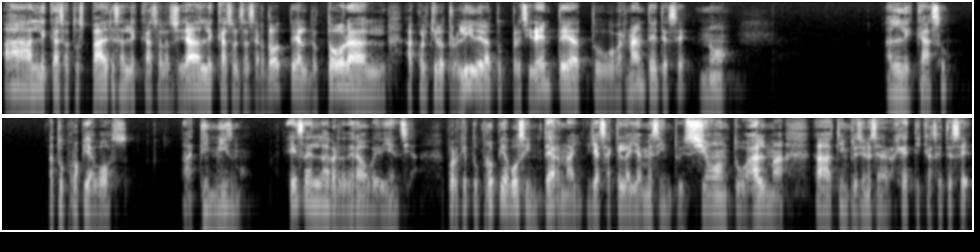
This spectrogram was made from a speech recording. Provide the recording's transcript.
ah, hazle caso a tus padres, hazle caso a la sociedad, hazle caso al sacerdote, al doctor, al, a cualquier otro líder, a tu presidente, a tu gobernante, etc. No. Hazle caso a tu propia voz, a ti mismo. Esa es la verdadera obediencia. Porque tu propia voz interna, ya sea que la llames intuición, tu alma, a ah, impresiones energéticas, etc.,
